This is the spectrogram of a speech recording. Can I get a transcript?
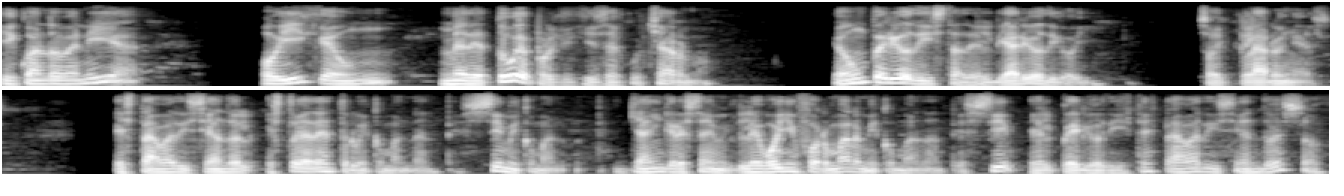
Y cuando venía, oí que un... Me detuve porque quise escucharlo. Que un periodista del diario de hoy, soy claro en eso. Estaba diciendo, estoy adentro, mi comandante. Sí, mi comandante. Ya ingresé, le voy a informar a mi comandante. Sí, el periodista estaba diciendo eso.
